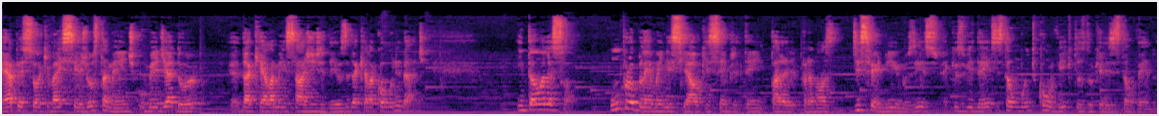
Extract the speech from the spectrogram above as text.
é a pessoa que vai ser justamente o mediador eh, daquela mensagem de Deus e daquela comunidade. Então, olha só, um problema inicial que sempre tem para, para nós discernirmos isso é que os videntes estão muito convictos do que eles estão vendo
